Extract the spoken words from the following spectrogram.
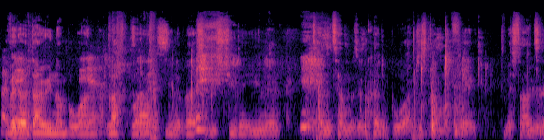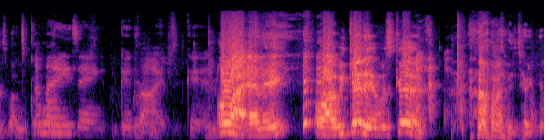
Yeah, Video diary number one. Yeah. Loughborough University Student Union. 2010 was incredible. I've just done my thing. Mr. Hudson's about to go on. Amazing. Good vibes. Good. All right, Ellie. All right, we get it. It was good. I'm only joking.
